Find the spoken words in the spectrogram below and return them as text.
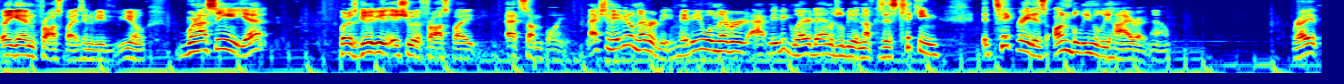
again frostbite is going to be you know we're not seeing it yet, but it's going to be an issue with frostbite at some point. Actually, maybe it'll never be. Maybe it will never. Maybe glare damage will be enough because its ticking, the tick rate is unbelievably high right now. Right?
